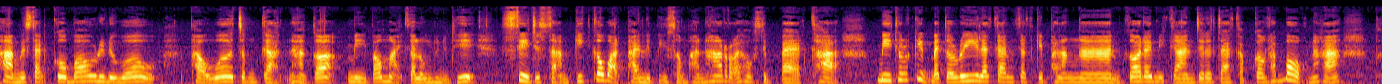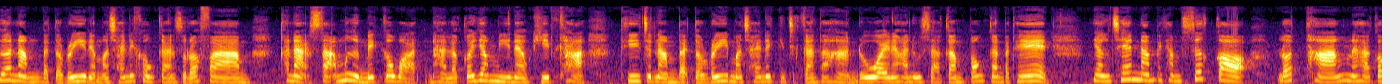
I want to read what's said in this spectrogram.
ผ่านบริษัท Global Renewable Power จำกัดนะคะก็มีเป้าหมายการลงทุนอยู่ที่ 4.3 กิกะวัตต์ภายในปี 2568 ค่ะ มีธุรกิจแบตเตอรี่และการกักเก็บพลังงาน ก็ได้มีการเจรจากับกองทัพบบกนะคะ เพื่อนำแบตเตอรี่เนี่ยมาใช้ในโครงการโซลาร์ฟาร์ม ขนาด 30,000 เมกะวัตต์นะคะแล้วก็ยังมีแนวคิดค่ะ ที่จะนำแบตเตอรี่มาใช้ในกิจการทหารด้วยนะคะอุตสาหกรรมป้องกันประเทศอย่างเช่นนำไปทำเสื้อเกาะรถถังนะคะ ก็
